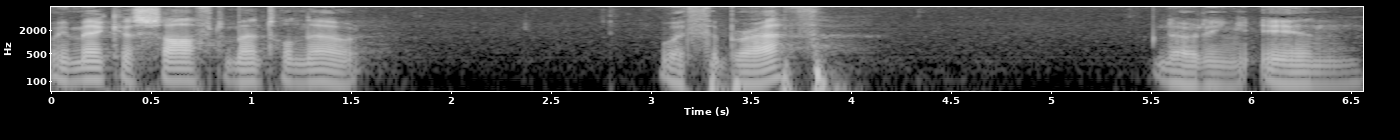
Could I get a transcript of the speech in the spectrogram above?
we make a soft mental note with the breath noting in,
